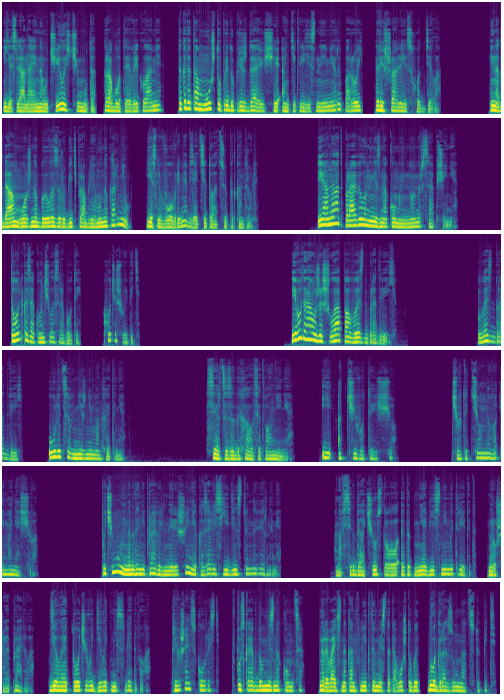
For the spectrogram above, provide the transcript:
Если она и научилась чему-то, работая в рекламе, так это тому, что предупреждающие антикризисные меры порой решали исход дела. Иногда можно было зарубить проблему на корню, если вовремя взять ситуацию под контроль. И она отправила на незнакомый номер сообщение. «Только закончила с работой. Хочешь выпить?» И вот она уже шла по Вест-Бродвей. Вест-Бродвей, улица в Нижнем Манхэттене. Сердце задыхалось от волнения и от чего-то еще. Чего-то темного и манящего. Почему иногда неправильные решения казались единственно верными? Она всегда чувствовала этот необъяснимый трепет, нарушая правила, делая то, чего делать не следовало, превышая скорость, впуская в дом незнакомца, нарываясь на конфликты вместо того, чтобы благоразумно отступить.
